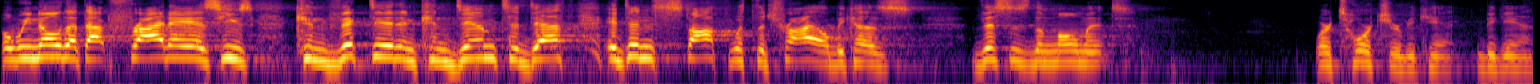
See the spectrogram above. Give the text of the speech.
But we know that that Friday, as he's convicted and condemned to death, it didn't stop with the trial because this is the moment where torture began.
